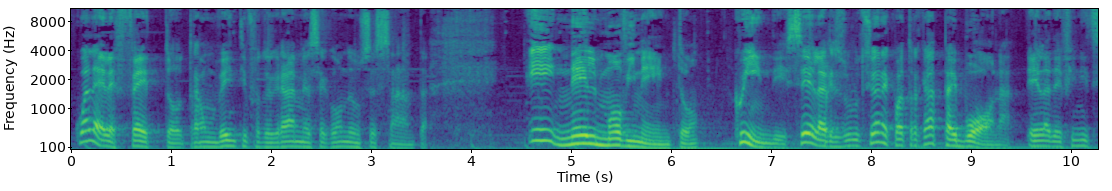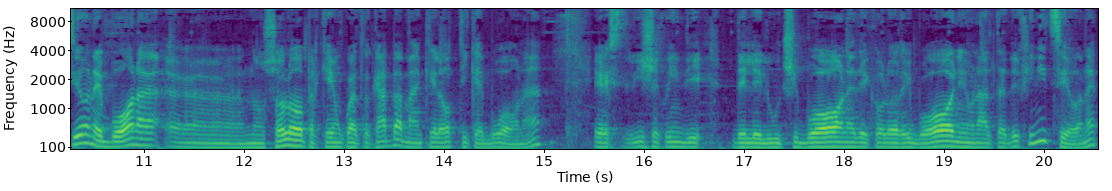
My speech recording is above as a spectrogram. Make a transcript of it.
Qual è l'effetto tra un 20 fotogrammi al secondo e un 60? E nel movimento. Quindi, se la risoluzione 4K è buona e la definizione è buona eh, non solo perché è un 4K, ma anche l'ottica è buona e restituisce quindi delle luci buone, dei colori buoni, un'alta definizione,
